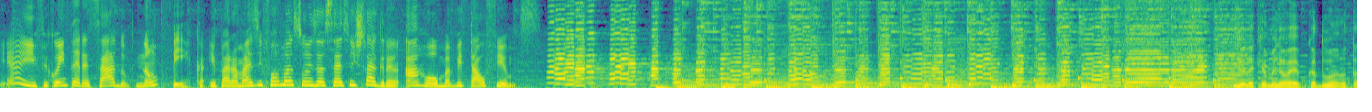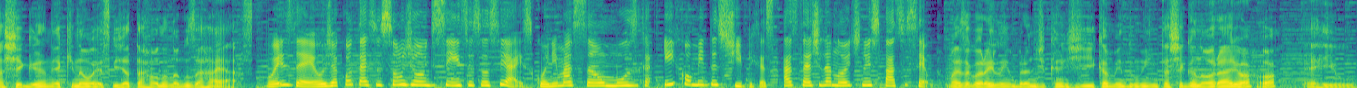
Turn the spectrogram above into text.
E aí, ficou interessado? Não perca! E para mais informações, acesse o Instagram, Vitalfilmes. E olha que a melhor época do ano tá chegando e aqui na UESC já tá rolando alguns arraiás. Pois é, hoje acontece o São João de Ciências Sociais, com animação, música e comidas típicas, às 7 da noite no Espaço Céu. Mas agora aí lembrando de canjica, amendoim, tá chegando o horário, ó, ó, RU.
